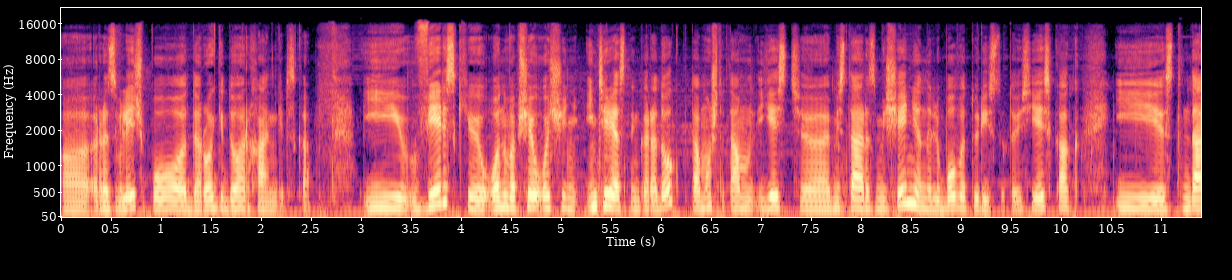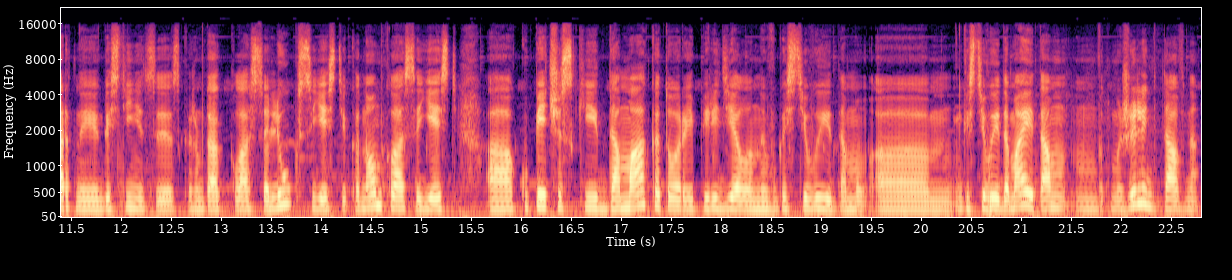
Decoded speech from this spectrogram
развлечь по дороге до Архангельска. И в Вельске он вообще очень интересный городок, потому что там есть э, места размещения на любого туриста. То есть есть как и стандартные гостиницы, скажем так, класса люкс, есть эконом-класса, есть э, купеческие дома, которые переделаны в гостевые, дом, э, гостевые дома, и там, вот мы жили недавно,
